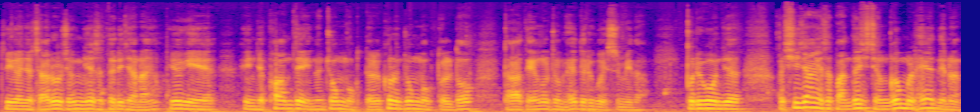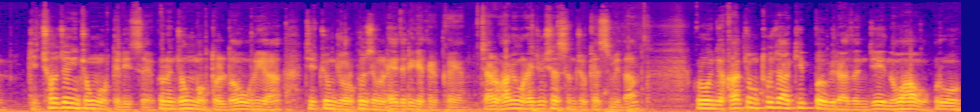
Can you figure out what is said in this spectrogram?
저희가 이제 자료를 정리해서 드리잖아요. 여기에 이제 포함되어 있는 종목들 그런 종목들도 다 대응을 좀 해드리고 있습니다. 그리고 이제 시장에서 반드시 점검을 해야 되는 기초적인 종목들이 있어요. 그런 종목들도 우리가 집중적으로 분석을 해드리게 될 거예요. 잘 활용을 해주셨으면 좋겠습니다. 그리고 이제 각종 투자 기법이라든지 노하우 그리고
